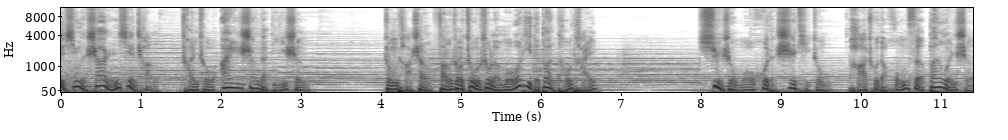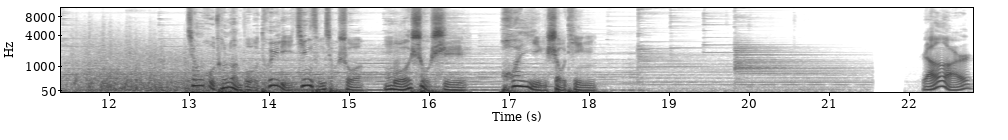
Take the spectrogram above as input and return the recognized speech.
腥的杀人现场传出哀伤的笛声，钟塔上仿若注入了魔力的断头台。血肉模糊的尸体中爬出的红色斑纹蛇。江户川乱步推理惊悚小说《魔术师》，欢迎收听。然而，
